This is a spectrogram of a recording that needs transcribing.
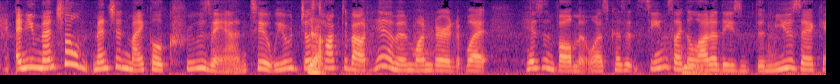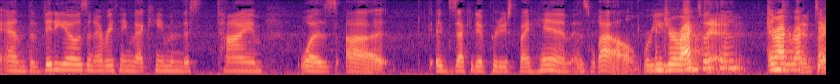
and you mentioned mentioned Michael Cruzan too. We just Yeah. talked about him and wondered what his involvement was because it seems like a lot of these the music and the videos and everything that came in this time was uh, executive produced by him as well. Were you And friends with directed. him? Directed by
